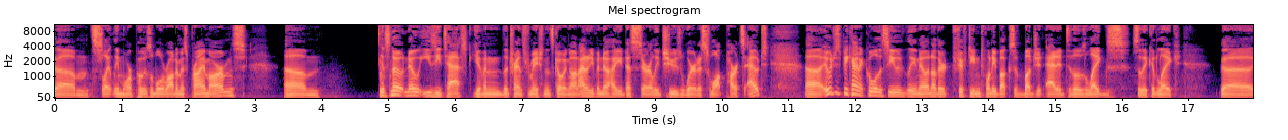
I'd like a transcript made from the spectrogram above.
um, slightly more posable Rodimus Prime arms. Um, it's no no easy task given the transformation that's going on. I don't even know how you necessarily choose where to swap parts out. Uh, it would just be kind of cool to see, you know, another 15, 20 bucks of budget added to those legs so they could, like, uh,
